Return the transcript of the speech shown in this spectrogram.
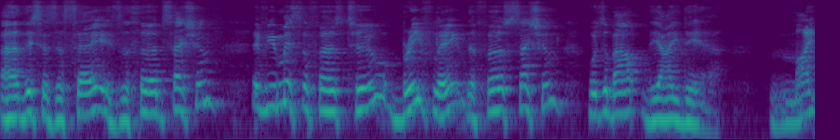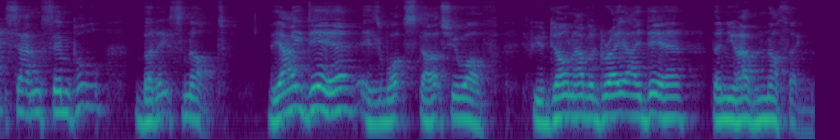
Uh, this, as I say, is the third session. If you missed the first two, briefly, the first session was about the idea. Might sound simple, but it's not. The idea is what starts you off. If you don't have a great idea, then you have nothing.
